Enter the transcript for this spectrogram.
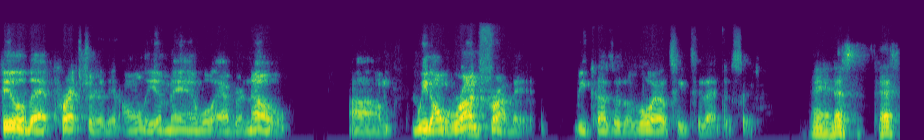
feel that pressure that only a man will ever know um, we don't run from it because of the loyalty to that decision Man, that's that's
